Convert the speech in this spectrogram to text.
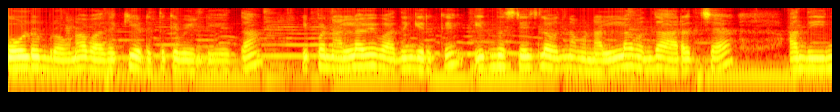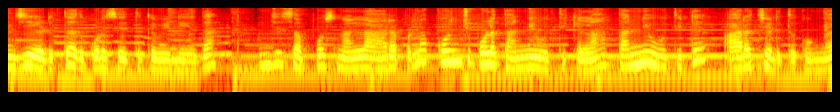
கோல்டன் ப்ரௌனாக வதக்கி எடுத்துக்க வேண்டியது தான் இப்போ நல்லாவே வதங்கியிருக்கு. இந்த ஸ்டேஜில் வந்து நம்ம நல்லா வந்து அரைச்ச அந்த இஞ்சி எடுத்து அது கூட சேர்த்துக்க வேண்டியது தான் இஞ்சி சப்போஸ் நல்லா அரைப்படலாம். கொஞ்சம் போல் தண்ணி ஊற்றிக்கலாம் தண்ணி ஊற்றிட்டு அரைச்சி எடுத்துக்கோங்க.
